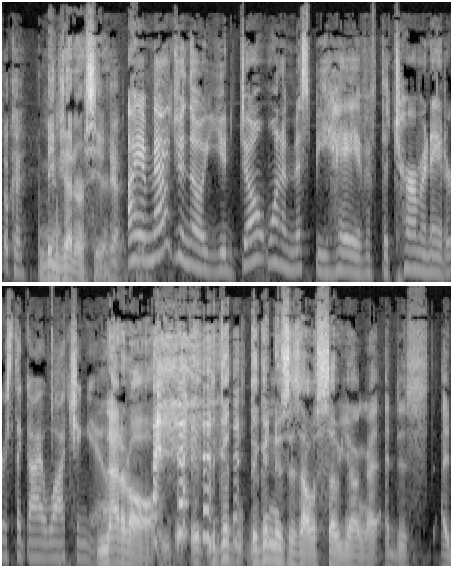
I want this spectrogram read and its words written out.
It's okay. I'm being generous here. Yeah. I imagine though you don't want to misbehave if the Terminator's the guy watching you. Not at all. It- the good, the good news is I was so young. I, I just, I,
